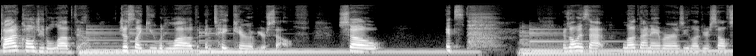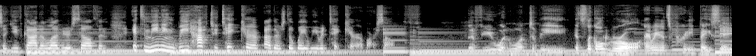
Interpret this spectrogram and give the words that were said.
god called you to love them just like you would love and take care of yourself so it's there's always that love thy neighbor as you love yourself. So you've got to love yourself. And it's meaning we have to take care of others the way we would take care of ourselves. If you wouldn't want to be, it's the golden rule. I mean, it's pretty basic.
